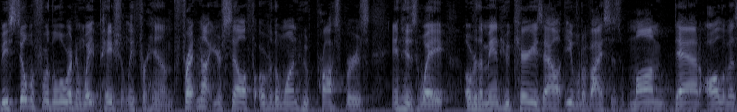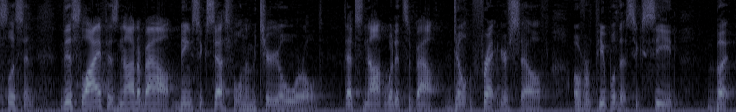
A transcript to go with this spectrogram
Be still before the Lord and wait patiently for him. Fret not yourself over the one who prospers in his way, over the man who carries out evil devices. Mom, dad, all of us, listen, this life is not about being successful in the material world. That's not what it's about. Don't fret yourself over people that succeed, but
